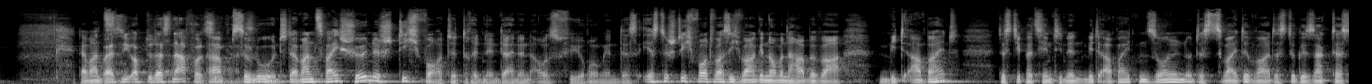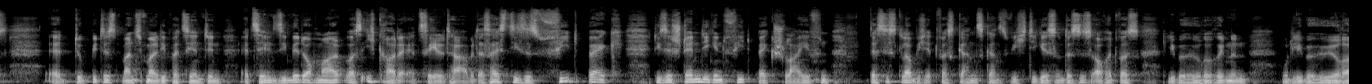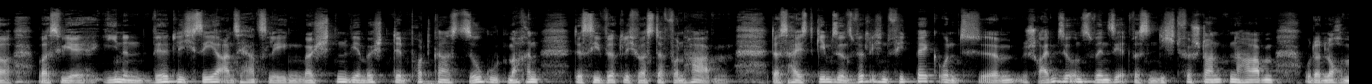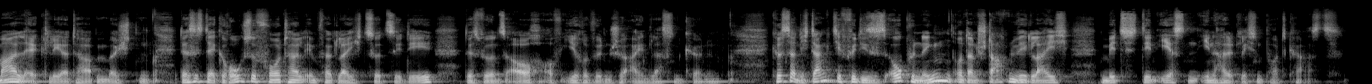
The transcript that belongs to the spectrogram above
Da waren ich weiß nicht, ob du das nachvollziehen Absolut. Kannst. Da waren zwei schöne Stichworte drin in deinen Ausführungen. Das erste Stichwort, was ich wahrgenommen habe, war Mitarbeit, dass die Patientinnen mitarbeiten sollen. Und das zweite war, dass du gesagt hast, äh, du bittest manchmal die Patientin, erzählen Sie mir doch mal, was ich gerade erzählt habe. Das heißt, dieses Feedback, diese ständigen Feedback-Schleifen, das ist, glaube ich, etwas ganz, ganz Wichtiges und das ist auch etwas, liebe Hörerinnen und liebe Hörer, was wir Ihnen wirklich sehr ans Herz legen möchten. Wir möchten den Podcast so gut machen, dass Sie wirklich was davon haben. Das heißt, geben Sie uns wirklich ein Feedback und ähm, schreiben Sie uns, wenn Sie etwas nicht verstanden haben oder nochmal erklärt haben möchten. Das ist der große Vorteil im Vergleich zur CD, dass wir uns auch auf Ihre Wünsche einlassen können. Christian, ich danke dir für dieses Opening und dann starten wir gleich mit den ersten inhaltlichen Podcasts.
